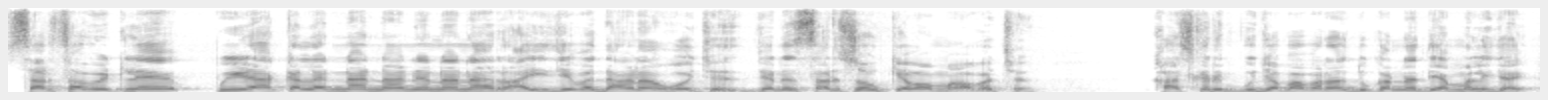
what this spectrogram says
સરસવ એટલે પીળા કલરના નાના નાના રાઈ જેવા દાણા હોય છે, જેને સરસવ કહેવામાં આવે છે. ખાસ કરી પૂજાપાવાળા દુકાનના ત્યાં મળી જાય,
